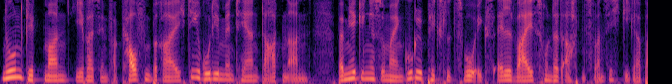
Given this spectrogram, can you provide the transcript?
Nun gibt man jeweils im Verkaufenbereich die rudimentären Daten an. Bei mir ging es um ein Google Pixel 2 XL weiß 128 GB.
